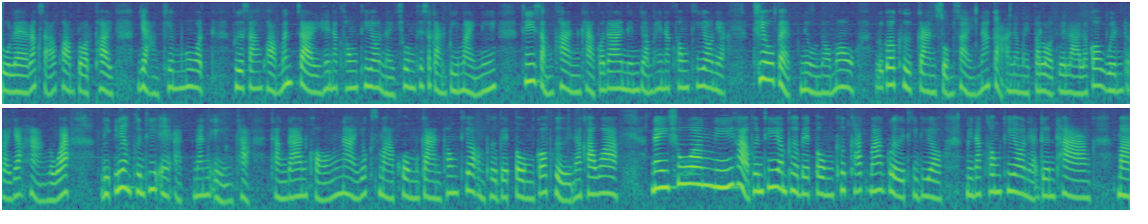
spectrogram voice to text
ดูแลรักษาความปลอดภัยอย่างเข้มงวดเพื่อสร้างความมั่นใจให้นักท่องเที่ยวในช่วงเทศกาลปีใหม่นี้ ที่สำคัญค่ะก็ได้เน้นย้ำให้นักท่องเที่ยวเนี่ยเที่ยวแบบ new normal แล้วก็คือการสวมใส่หน้ากากอนามัยตลอดเวลา แล้วก็เว้นระยะห่างหรือว่าหลีกเลี่ยงพื้นที่แออัดนั่นเองค่ะ ทางด้านของนายกสมาคมการท่องเที่ยวอำเภอเบตงก็เผยนะคะว่า ในช่วงนี้ค่ะพื้นที่อำเภอเบตงคึกคักมากเลยทีเดียว มีนักท่องเที่ยวเนี่ยเดินทางมา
